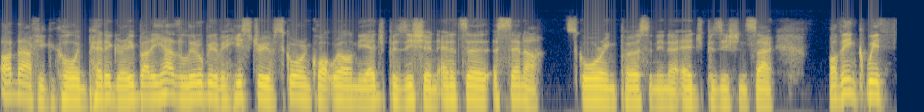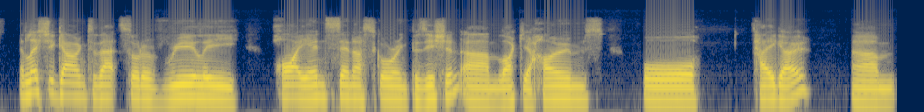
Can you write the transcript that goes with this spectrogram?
I don't know if you could call him pedigree, but he has a little bit of a history of scoring quite well in the edge position, and it's a, a centre scoring person in an edge position. So I think with unless you're going to that sort of really high end center scoring position, um, like your Holmes or Tago, um,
